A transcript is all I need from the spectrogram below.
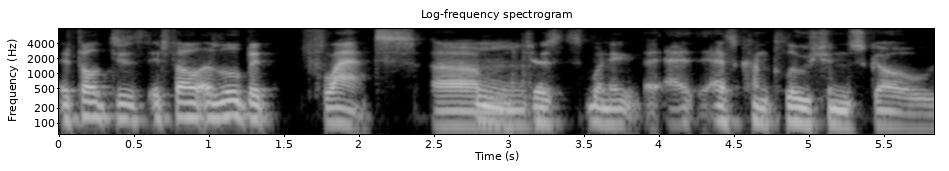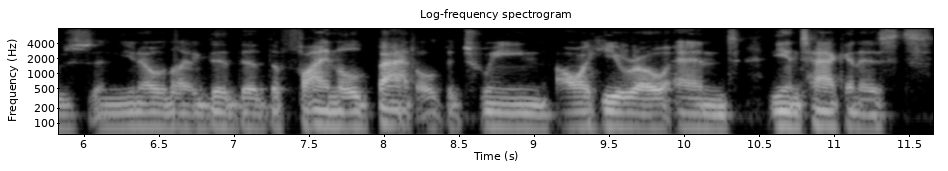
it felt just it felt a little bit flat um Mm. just when it as, as conclusions goes and you know like the, the the final battle between our hero and the antagonists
